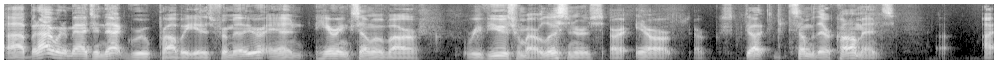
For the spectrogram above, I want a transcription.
uh, but I would imagine that group probably is familiar, and hearing some of our reviews from our listeners, know, our, our some of their comments, uh, I,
